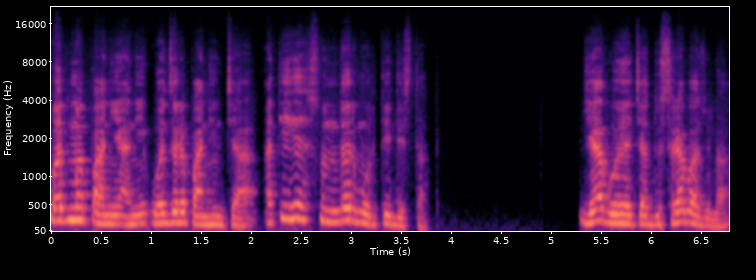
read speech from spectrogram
पद्मपाणी आणि वज्रपाणींच्या अतिशय सुंदर मूर्ती दिसतात. या गुहेच्या दुसऱ्या बाजूला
